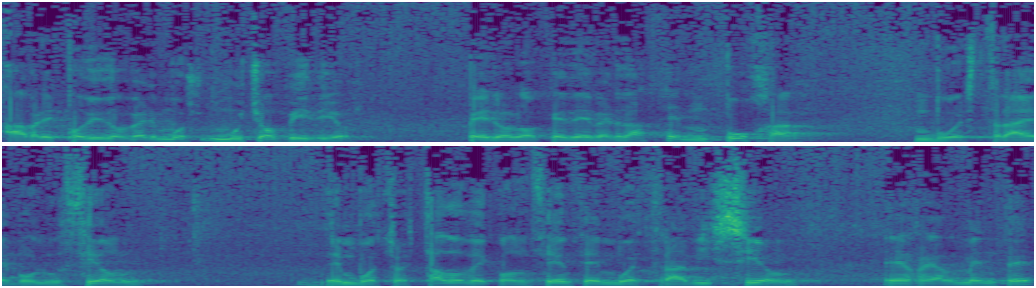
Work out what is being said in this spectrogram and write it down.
habréis podido ver muchos vídeos, pero lo que de verdad empuja vuestra evolución, en vuestro estado de conciencia, en vuestra visión, es realmente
